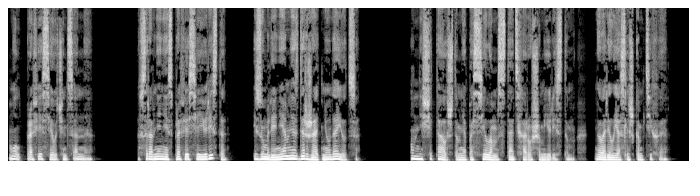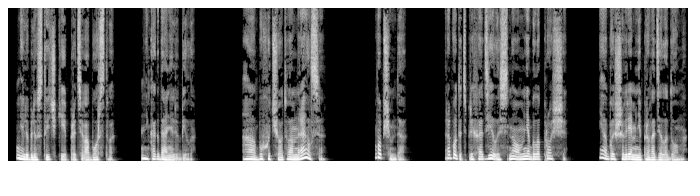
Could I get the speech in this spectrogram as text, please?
мол, профессия очень ценная. В сравнении с профессией юриста изумления мне сдержать не удается. Он не считал, что мне по силам стать хорошим юристом. Говорил я слишком тихо. Не люблю стычки и противоборства. Никогда не любила. А бухучет вам нравился? В общем, да. Работать приходилось, но мне было проще. Я больше времени проводила дома.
